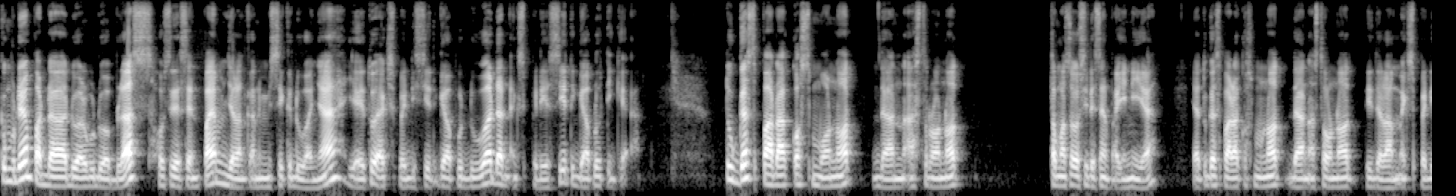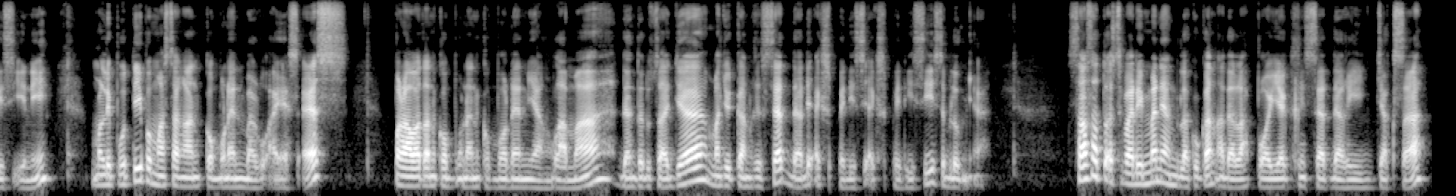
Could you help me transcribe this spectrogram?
Kemudian pada 2012, Hoshide Senpai menjalankan misi keduanya, yaitu Ekspedisi 32 dan Ekspedisi 33. Tugas para kosmonot dan astronot, termasuk Hoshide Senpai ini ya, ya tugas para kosmonot dan astronot di dalam ekspedisi ini meliputi pemasangan komponen baru ISS, perawatan komponen-komponen yang lama, dan tentu saja melanjutkan riset dari ekspedisi-ekspedisi sebelumnya. Salah satu eksperimen yang dilakukan adalah proyek riset dari JAXA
